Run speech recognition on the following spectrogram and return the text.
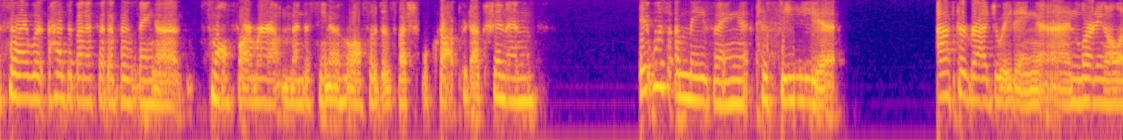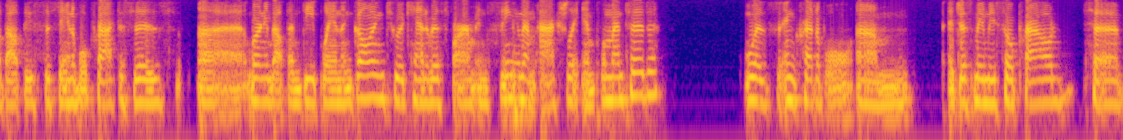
so I w- had the benefit of visiting a small farmer out in Mendocino who also does vegetable crop production, and it was amazing to see after graduating and learning all about these sustainable practices, uh, learning about them deeply, and then going to a cannabis farm and seeing them actually implemented was incredible. Um, it just made me so proud to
